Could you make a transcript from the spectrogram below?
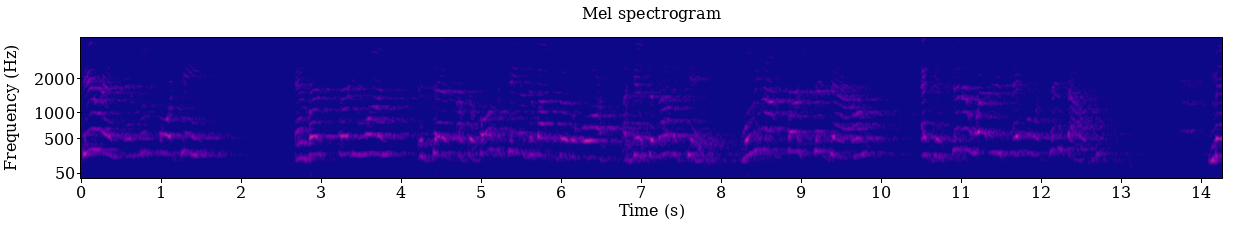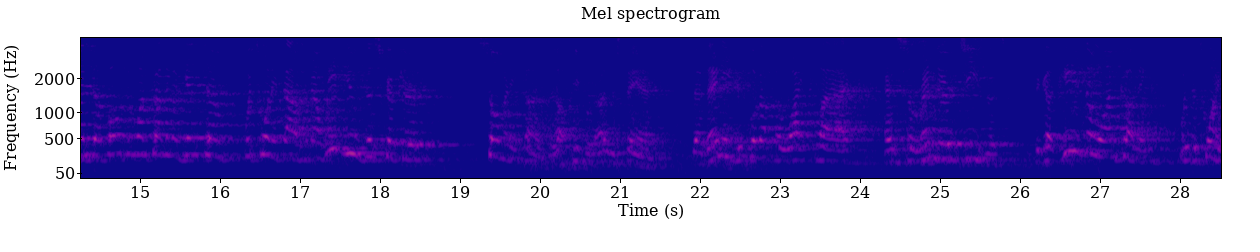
Here in, in Luke 14, in verse 31, it says, I Suppose the king is about to go to war against another king. Will he not first sit down and consider whether he's able with 10,000 men to oppose the one coming against them with 20,000. Now, we've used this scripture so many times to help people to understand that they need to put up the white flag and surrender to Jesus because he's the one coming with the 20,000.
